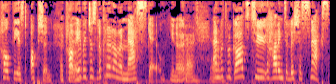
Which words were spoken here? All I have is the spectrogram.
healthiest option. Mm-hmm. Okay. However, just look at it on a mass scale, you know. Okay, yeah. And with regards to having delicious snacks.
